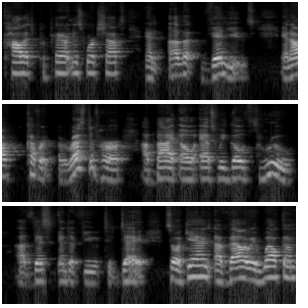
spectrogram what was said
college preparedness workshops, and other venues. And I'll cover the rest of her uh, bio as we go through uh, this interview today. So, again, uh, Valerie, welcome,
